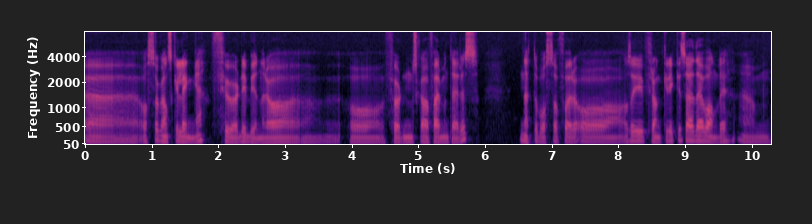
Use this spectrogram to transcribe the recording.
eh, også ganske lenge før de begynner å, å Før den skal fermenteres. Nettopp også for å Altså i Frankrike så er det vanlig. Um,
